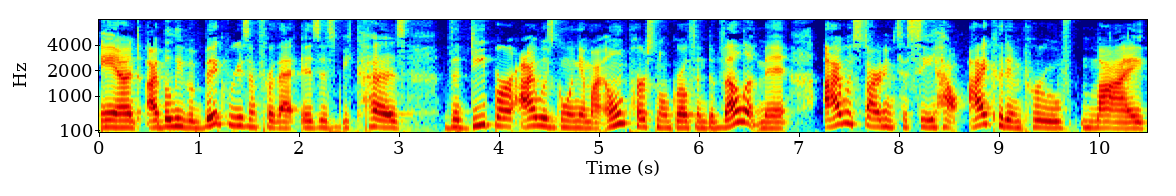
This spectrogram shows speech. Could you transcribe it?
And I believe a big reason for that is is because the deeper I was going in my own personal growth and development, I was starting to see how I could improve my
